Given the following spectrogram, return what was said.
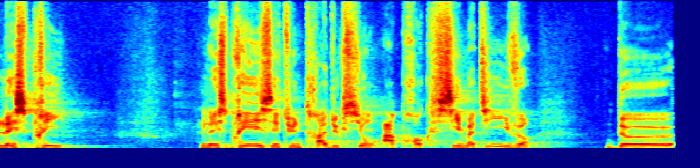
L'esprit L'esprit, c'est une traduction approximative de,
